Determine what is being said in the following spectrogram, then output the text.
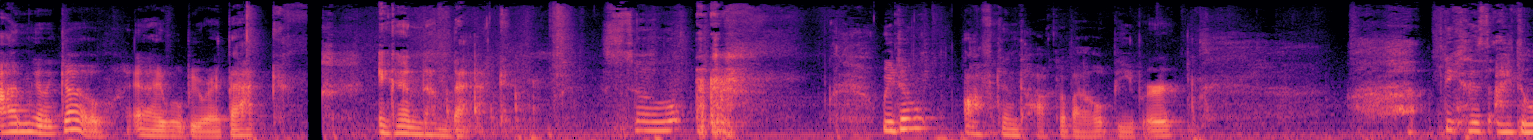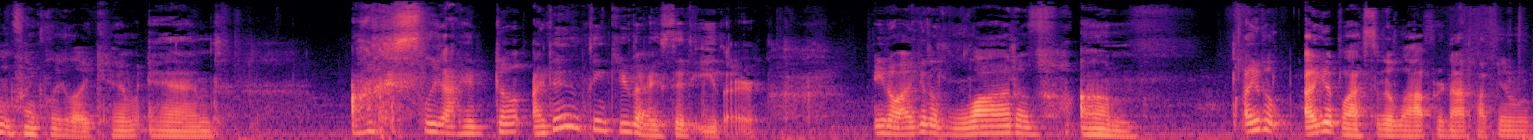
I'm to go and I will be right back. And I'm back. So, we don't often talk about Bieber because I don't frankly like him, and honestly, I don't. I didn't think you guys did either. You know, I get a lot of um, I get a, I get blasted a lot for not talking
